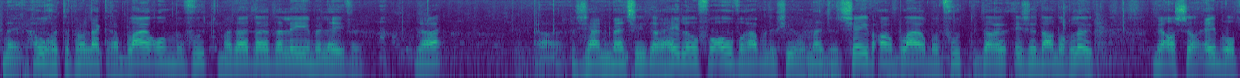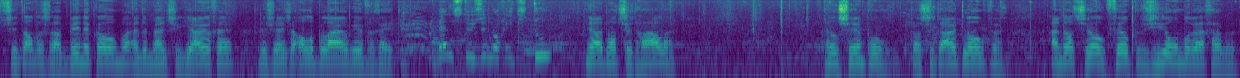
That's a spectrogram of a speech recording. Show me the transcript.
nee, hooguit een paar lekkere blaren onder mijn voet, maar daar, daar leer je mijn leven. Ja? ja? Er zijn de mensen die daar heel veel voor over hebben, want ik zie wel mensen met 7, 8 blaren op mijn voet, daar is het nou nog leuk. Maar als ze eenmaal op Sint-Andersraad binnenkomen en de mensen juichen, dan zijn ze alle blaren weer vergeten. Wenst u ze nog iets toe? Ja, dat ze het halen. Heel simpel, dat ze het uitlopen en dat ze ook veel plezier onderweg hebben.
